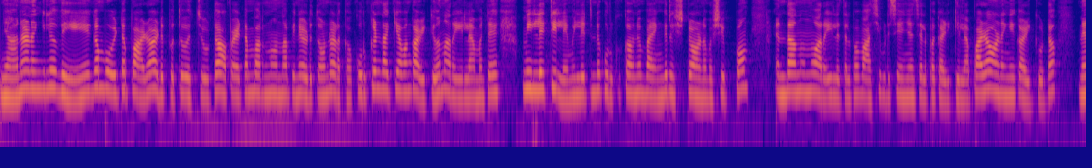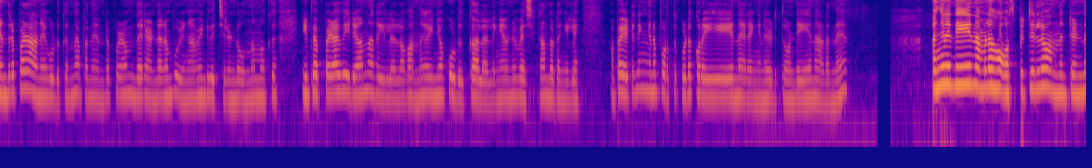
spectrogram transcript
ഞാനാണെങ്കിൽ വേഗം പോയിട്ട് പഴം അടുപ്പത്ത് വെച്ചു കേട്ടോ ആ പേട്ടൻ പറഞ്ഞു വന്നാൽ പിന്നെ എടുത്തുകൊണ്ട് കിടക്കാം കുറുക്കുണ്ടാക്കി അവൻ കഴിക്കുമെന്ന് അറിയില്ല മറ്റേ മില്ലറ്റ് ഇല്ലേ മില്ലറ്റിന്റെ കുറുക്കൊക്കെ അവന് ഭയങ്കര ഇഷ്ടമാണ്. പക്ഷേ ഇപ്പം എന്താണെന്നൊന്നും അറിയില്ല. ചിലപ്പോൾ വാശി പിടിച്ച് കഴിഞ്ഞാൽ ചിലപ്പോൾ കഴിക്കില്ല. പഴമാണെങ്കിൽ കഴിക്കും കേട്ടോ നേന്ത്രപ്പഴമാണ് കൊടുക്കുന്നത് അപ്പോൾ നേന്ത്രപ്പഴം ഇത് രണ്ടെണ്ണം പുഴുങ്ങാൻ വേണ്ടി വെച്ചിട്ടുണ്ട്. ഒന്ന് നമുക്ക് ഇനിയിപ്പോൾ എപ്പോഴാണ് വരികയെന്ന് അറിയില്ലല്ലോ വന്നു കഴിഞ്ഞാൽ കൊടുക്കാമല്ലോ അല്ലെങ്കിൽ അവന് വിശക്കാൻ തുടങ്ങില്ലേ. അപ്പോൾ ഏട്ടൻ ഇങ്ങനെ പുറത്തു കൂടെ കുറേ നേരം ഇങ്ങനെ എടുത്തുകൊണ്ടേ നടന്നേ. അങ്ങനെ ഇതേ നമ്മൾ ഹോസ്പിറ്റലിൽ വന്നിട്ടുണ്ട്.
